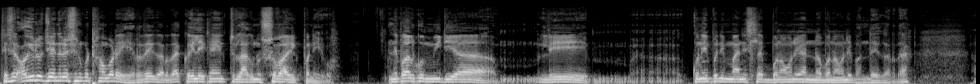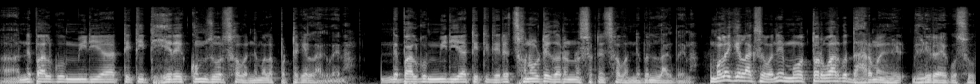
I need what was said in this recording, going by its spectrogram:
त्यसरी अघिल्लो जेनेरेसनको ठाउँबाट हेर्दै गर्दा कहिलेकाहीँ त्यो लाग्नु स्वाभाविक पनि हो। नेपालको मिडियाले कुनै पनि मानिसलाई बनाउने या नबनाउने भन्दै गर्दा नेपालको मिडिया त्यति धेरै कमजोर छ भन्ने मलाई पटक्कै लाग्दैन। नेपालको मिडिया त्यति धेरै छनौटे गर्न नसक्ने छ भन्ने पनि लाग्दैन। मलाई के लाग्छ भने म तरवारको धारमा हिँड- हिँडिरहेको छु।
